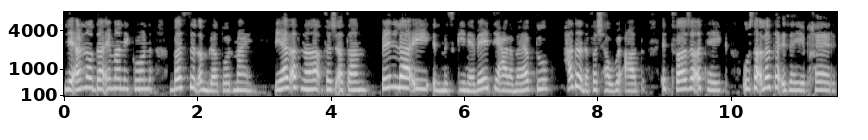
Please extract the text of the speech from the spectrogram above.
لأنه دائما يكون بس الإمبراطور معي. بهالأثناء فجأة بنلاقي المسكينة بيتي على ما يبدو حدا دفشها ووقعت اتفاجأت هيك وسألتها إذا هي بخير.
